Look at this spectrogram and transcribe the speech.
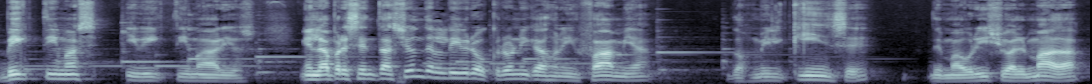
Víctimas y victimarios. En la presentación del libro Crónicas de una infamia, 2015, de Mauricio Almada,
